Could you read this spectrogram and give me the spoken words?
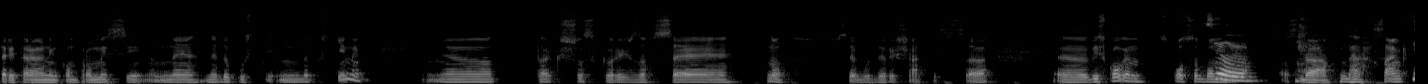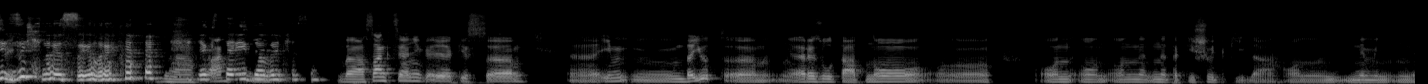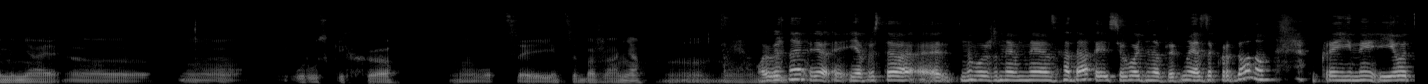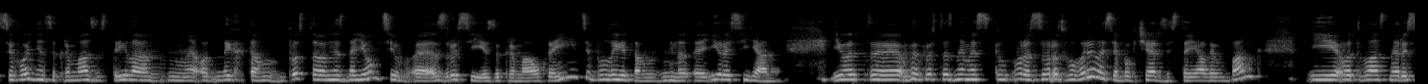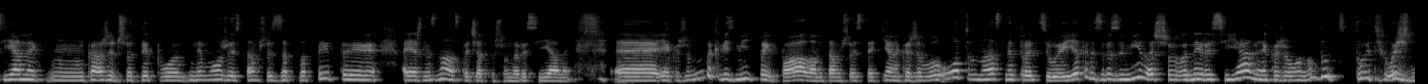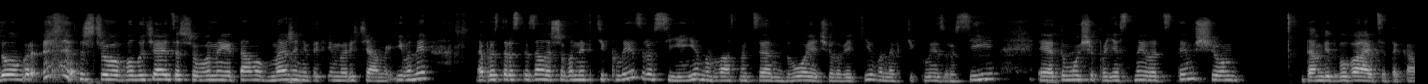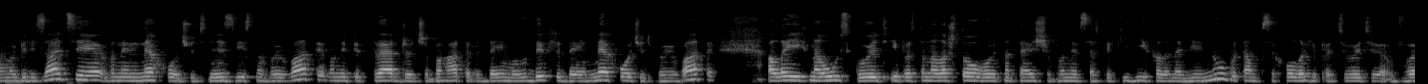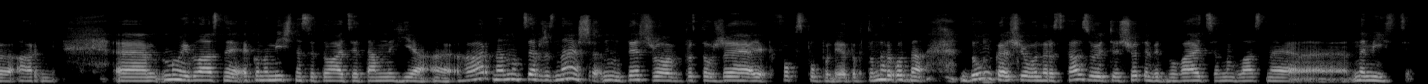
територіальні компроміси не, недопустимі. Е, Так що, скоріш за все, ну, все буде рішатись е, військовим способом. Силою Да, да, санкції. фізичної сили, Да, як старі санкції. добрі часи. Да, санкції якісь е, дают їм м, дають е, результат, но он, он, он не, такий швидкий, да. он не, не міняє е, у русських це, це бажання. Ой, ви знаєте, я, я просто е, не можу не, не згадати сьогодні, наприклад, ну я за кордоном України, і от сьогодні, зокрема, зустріла одних там просто незнайомців е, з Росії, зокрема, українці були там і е, росіяни. І от е, ви просто з ними спіл... ну, роз, розговорилися, бо в черзі стояли в банк. І от, власне, росіяни кажуть, що типу не можуть там щось заплатити. А я ж не знала спочатку, що вони росіяни. Е, я кажу: ну так візьміть PayPal, там щось таке. Вона каже: «О, от у нас не працює. Я так зрозуміла, що вони росіяни. Я кажу: «О, ну тут тут ось добре, що виходить, що вони там обмежені такими речами. І вони е, просто розказали, що вони втікли з Росії. Ну, власне, це двоє чоловіків. Вони втікли з Росії, е, тому що пояснили з тим, що. Там відбувається така мобілізація. Вони не хочуть, звісно, воювати. Вони підтверджують, що багато людей, молодих людей, не хочуть воювати, але їх науськують і просто налаштовують на те, щоб вони все ж таки їхали на війну, бо там психологи працюють в армії. Е, ну і власне економічна ситуація там не є е, гарна. Ну це вже знаєш, ну те, що просто вже як Фокс Популі, тобто народна думка, що вони розказують, що там відбувається, ну власне е, на місці.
